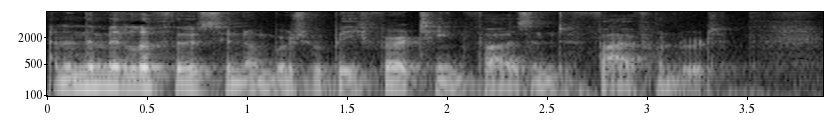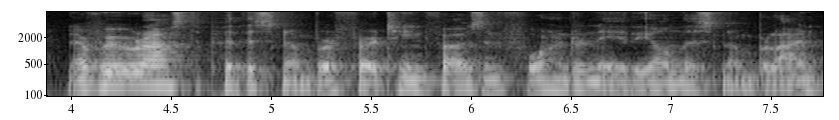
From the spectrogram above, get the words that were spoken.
And in the middle of those two numbers would be 13,500. Now if we were asked to put this number, 13,480 on this number line,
